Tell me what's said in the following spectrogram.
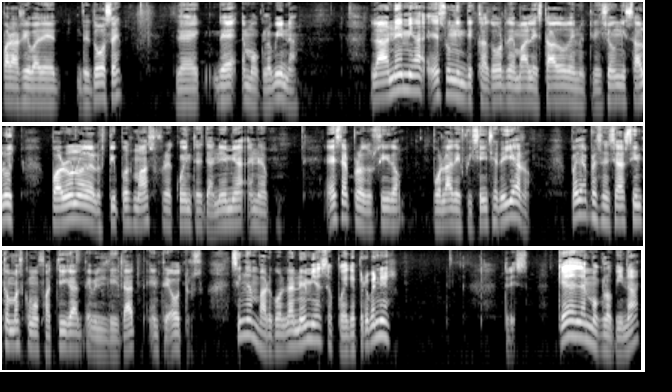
para arriba de, de 12 de hemoglobina. La anemia es un indicador de mal estado de nutrición y salud. Por uno de los tipos más frecuentes de anemia es el producido por la deficiencia de hierro. Puede presenciar síntomas como fatiga, debilidad, entre otros. Sin embargo, la anemia se puede prevenir. 3. ¿Qué es la hemoglobina?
